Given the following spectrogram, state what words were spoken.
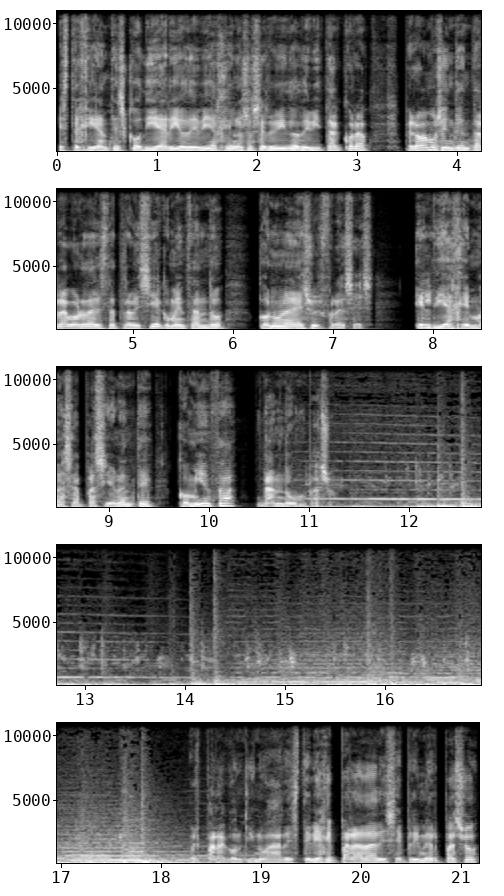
Este gigantesco diario de viaje nos ha servido de bitácora, pero vamos a intentar abordar esta travesía comenzando con una de sus frases. El viaje más apasionante comienza dando un paso. Para continuar este viaje, para dar ese primer paso,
